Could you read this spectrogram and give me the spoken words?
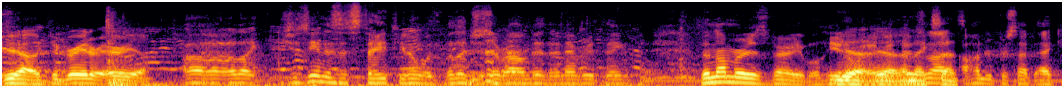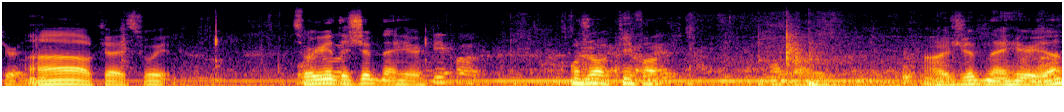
Yeah, like the greater area. Uh, like Jezzine is a state, you know, with villages around it and everything. The number is variable. You yeah, know yeah, that makes sense. 100 percent accurate. Oh, okay, sweet. So we're gonna get the Jibna here. Bonjour, Kifa. Uh, Alright, Jibna here, yeah.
